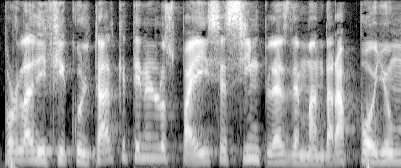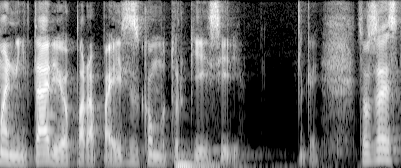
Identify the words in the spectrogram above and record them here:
por la dificultad que tienen los países simples de mandar apoyo humanitario para países como Turquía y Siria. Entonces,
